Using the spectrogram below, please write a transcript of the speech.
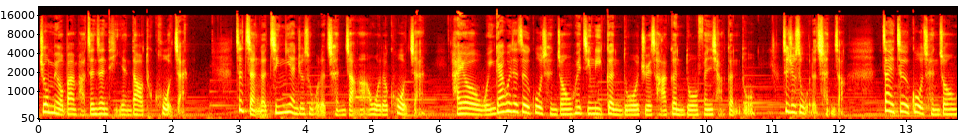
就没有办法真正体验到扩展。这整个经验就是我的成长啊，我的扩展，还有我应该会在这个过程中会经历更多、觉察更多、分享更多，这就是我的成长。在这个过程中，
